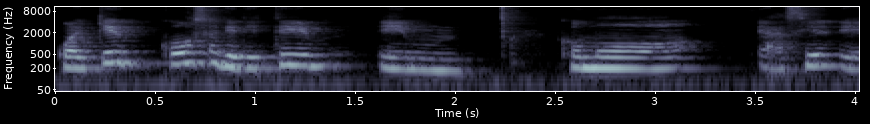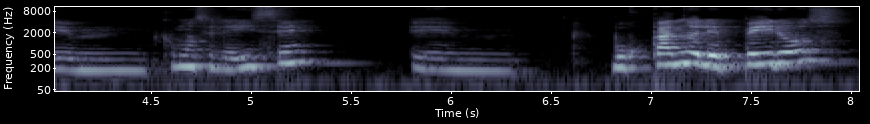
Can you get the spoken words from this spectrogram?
cualquier cosa que te esté em, como, haci- em, ¿cómo se le dice? Em, buscándole peros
